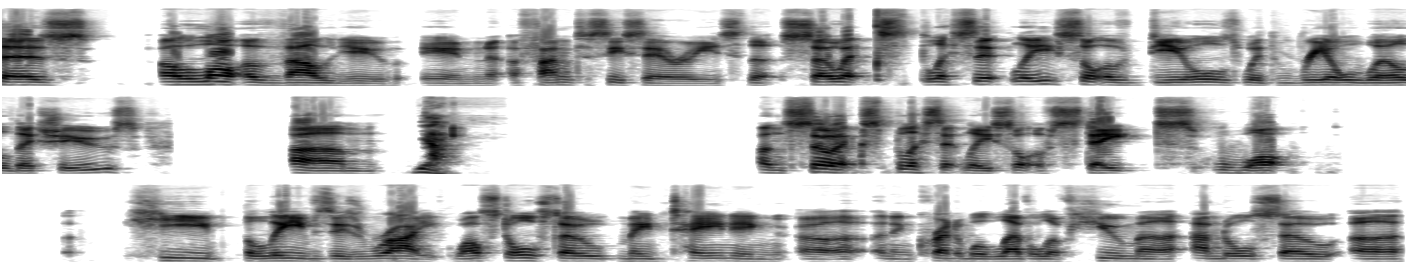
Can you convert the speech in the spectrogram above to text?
there's a lot of value in a fantasy series that so explicitly sort of deals with real world issues. Um, Yeah. And so explicitly sort of states what he believes is right, whilst also maintaining uh, an incredible level of humor and also a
